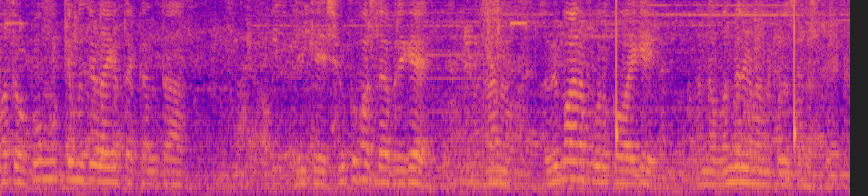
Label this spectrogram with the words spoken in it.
ಮತ್ತು ಉಪಮುಖ್ಯಮಂತ್ರಿಗಳಾಗಿರ್ತಕ್ಕಂಥ ಡಿ ಕೆ ಶಿವಕುಮಾರ್ ಸಾಹೇಬರಿಗೆ ನಾನು ಅಭಿಮಾನಪೂರ್ವಕವಾಗಿ ನನ್ನ ವಂದನೆಗಳನ್ನು ಕೂಡ ಸಲ್ಲಿಸ್ತೇನೆ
